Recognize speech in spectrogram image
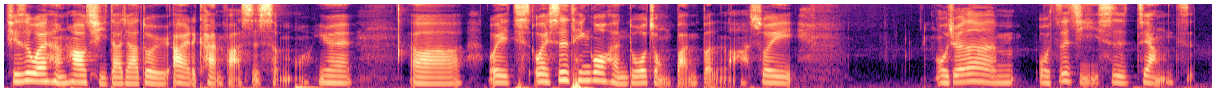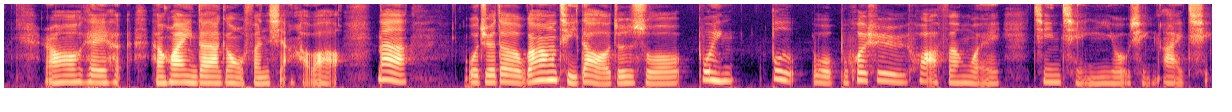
其实我也很好奇大家对于爱的看法是什么？因为，呃，我也我也是听过很多种版本啦，所以我觉得。我自己是这样子，然后可以很很欢迎大家跟我分享，好不好？那我觉得我刚刚提到，就是说不应不，我不会去划分为亲情、友情、爱情。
